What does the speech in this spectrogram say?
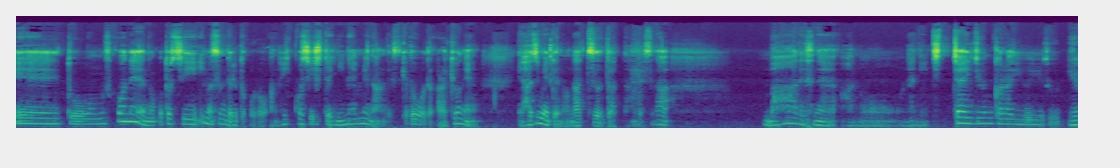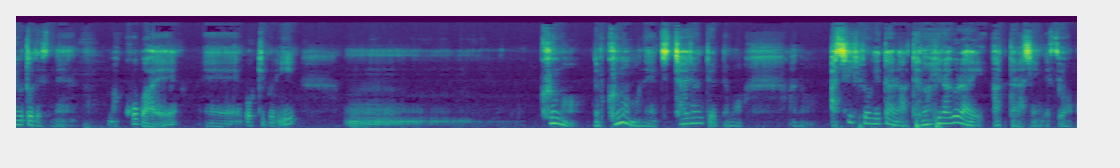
えっ、ー、と、息子はね、の今年、今住んでるところ、あの、引っ越しして2年目なんですけど、だから去年、初めての夏だったんですが、まあですね、あの、何、ちっちゃい順から言う言うとですね、まあ、小バエ、えー、ゴキブリ、うーん、雲。でも雲もね、ちっちゃい順って言っても、あの、足広げたら手のひらぐらいあったらしいんですよ。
